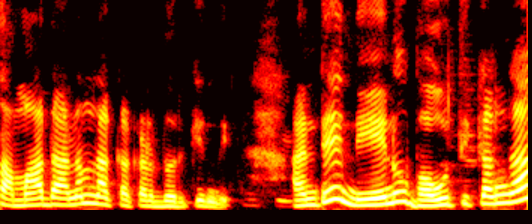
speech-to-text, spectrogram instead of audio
సమాధానం నాకు అక్కడ దొరికింది. అంటే నేను భౌతికంగా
